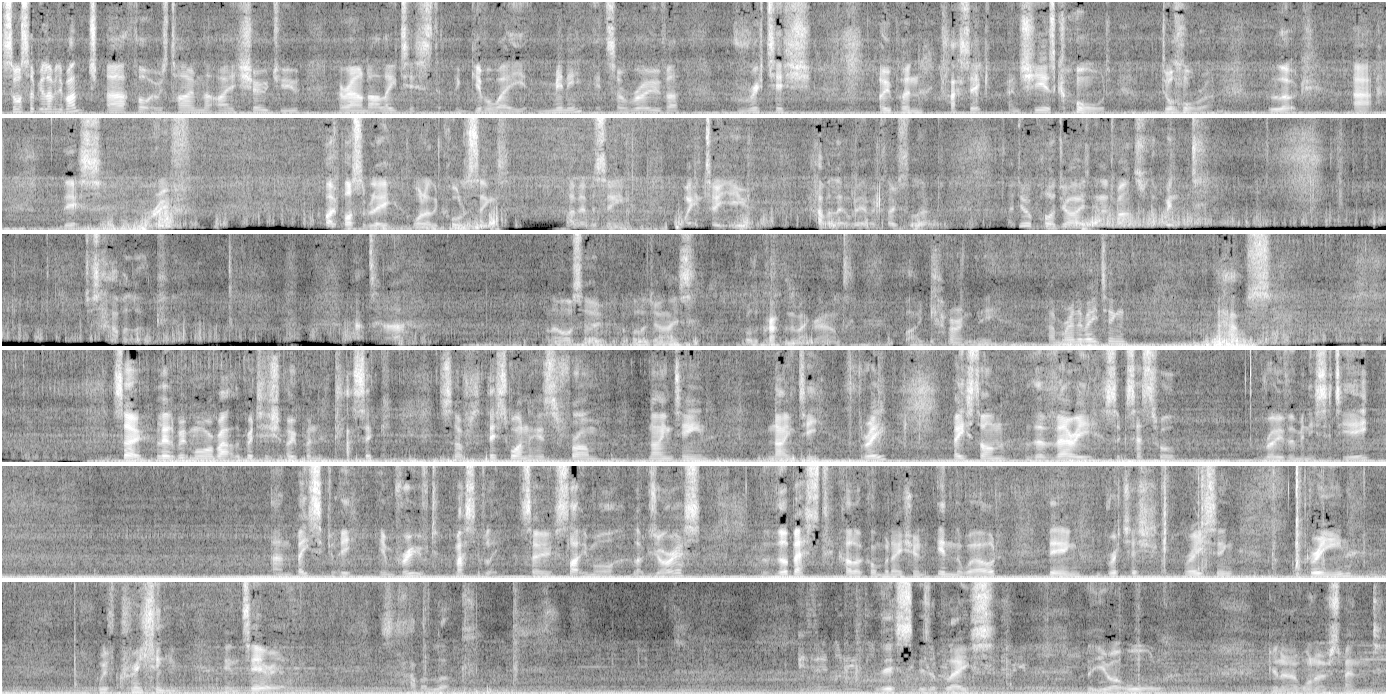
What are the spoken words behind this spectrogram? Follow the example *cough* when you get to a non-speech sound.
So what's up you lovely bunch? I uh, thought it was time that I showed you around our latest giveaway Mini. It's a Rover British Open Classic and she is *laughs* called Dora. Look at this roof. Quite possibly one of the coolest things I've ever seen. Wait until you have a little bit of a closer look. I do apologise in advance for the wind. Just have a look And I also apologise for all the crap in the background, but I currently am renovating the house. So, a little bit more about the British Open Classic. So, this one is from 1993, based on the very successful Rover Mini City E basically improved massively. So slightly more luxurious, the best colour combination in the world being British Racing Green with green *laughs* interior. Let's have a look. This is a place that you are all gonna want to spend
